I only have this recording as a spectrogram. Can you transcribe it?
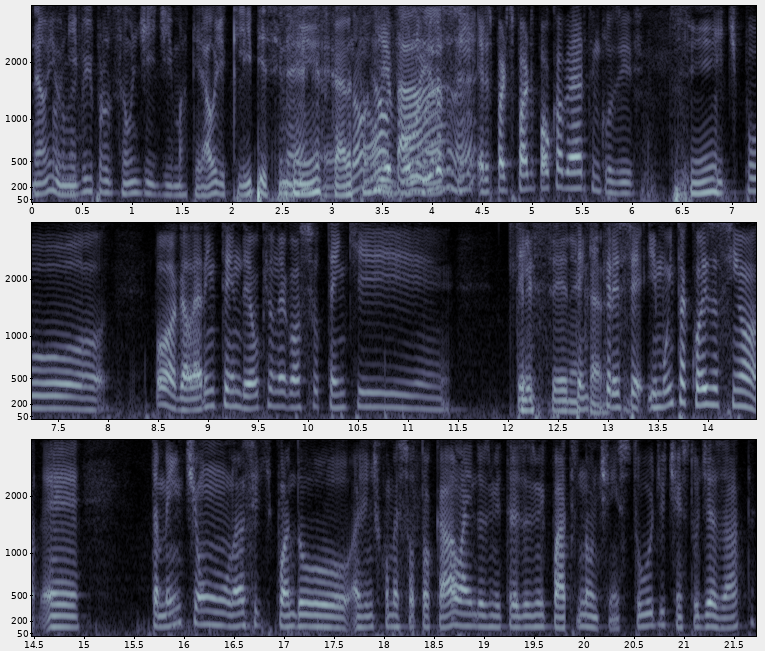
Não, e o nível de produção de, de material, de clipe, assim, né? Sim, os é... caras estão... evoluíram, tá, assim. Né? Eles participaram do palco aberto, inclusive. Sim. E, tipo... pô, a galera entendeu que o negócio tem que. Tem- Crescer, né, tem cara? que crescer. E muita coisa assim, ó. é, também tinha um lance que quando a gente começou a tocar lá em 2003, 2004, não tinha estúdio, tinha estúdio exata,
